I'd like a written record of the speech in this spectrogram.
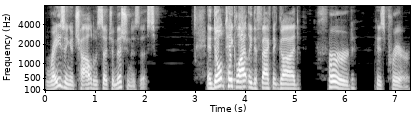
raising a child with such a mission as this. And don't take lightly the fact that God heard his prayer.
